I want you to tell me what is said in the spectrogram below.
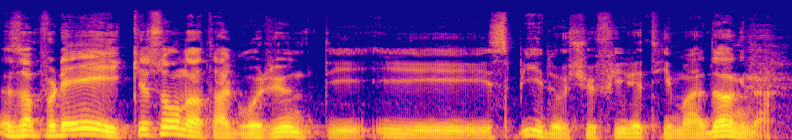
For det er ikke sånn at jeg går rundt i, i speedo 24 timer i døgnet.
